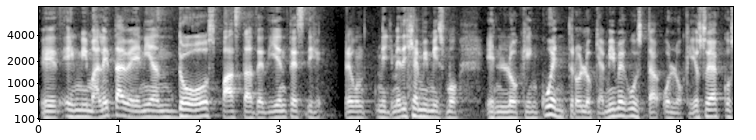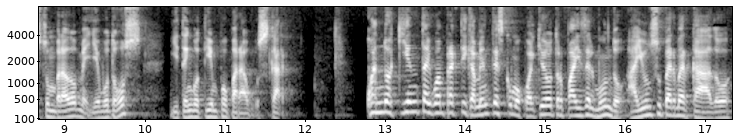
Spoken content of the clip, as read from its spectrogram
Eh, en mi maleta venían dos pastas de dientes. Dije, me dije a mí mismo, en lo que encuentro, lo que a mí me gusta o lo que yo estoy acostumbrado, me llevo dos y tengo tiempo para buscar. Cuando aquí en Taiwán prácticamente es como cualquier otro país del mundo. Hay un supermercado,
